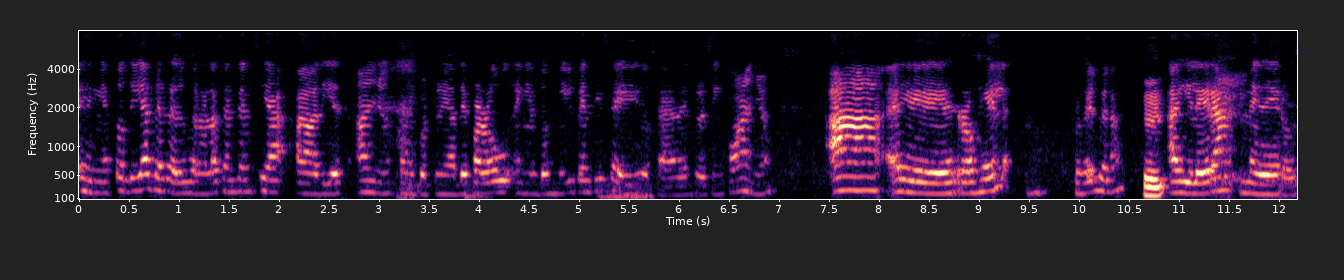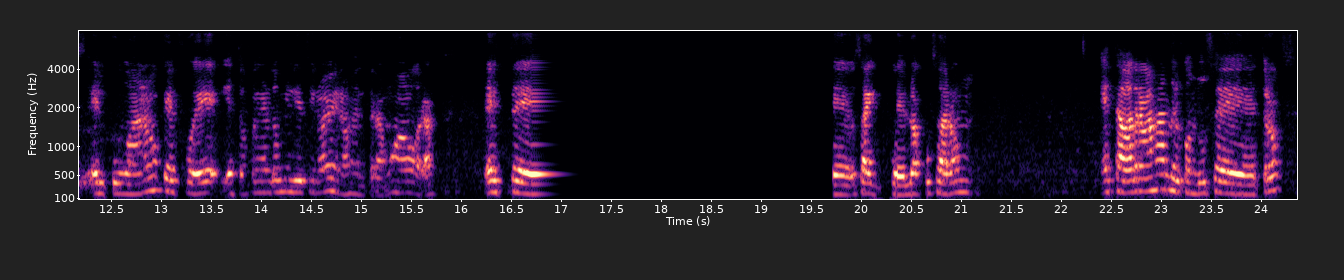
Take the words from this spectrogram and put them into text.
en estos días le redujeron la sentencia a 10 años con oportunidad de parole en el 2026, o sea, dentro de 5 años, a eh, Rogel, Rogel, ¿verdad? Aguilera Mederos, el cubano que fue, y esto fue en el 2019 y nos enteramos ahora, este, eh, o sea, pues lo acusaron, estaba trabajando, él conduce trucks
